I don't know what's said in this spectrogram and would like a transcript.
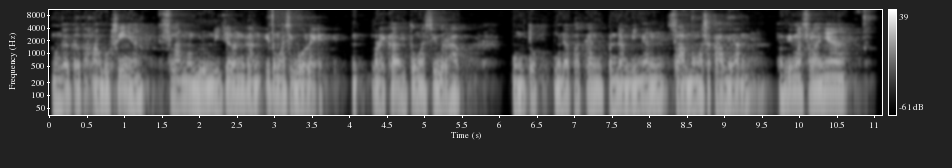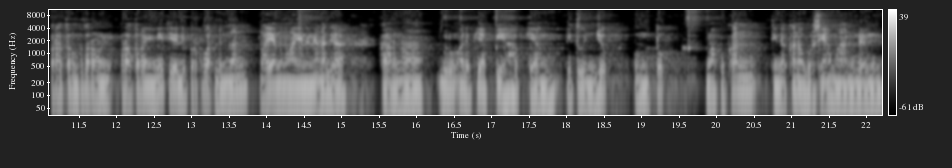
menggagalkan aborsinya, selama belum dijalankan itu masih boleh. Mereka itu masih berhak untuk mendapatkan pendampingan selama masa kehamilannya. Tapi masalahnya peraturan-peraturan peraturan ini tidak diperkuat dengan layanan-layanan yang ada karena belum ada pihak-pihak yang ditunjuk untuk melakukan tindakan aborsi aman dan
